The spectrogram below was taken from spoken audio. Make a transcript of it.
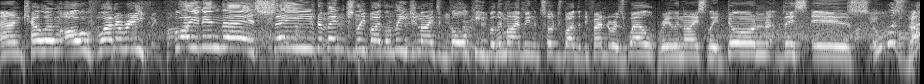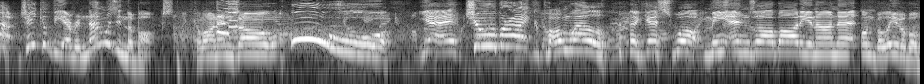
and Callum O'Flannery flying in there, saved eventually by the Leeds United goalkeeper. They might have been touched by the defender as well. Really nicely done. This is... Who was that? Jacob Vieira Nan was in the box. Come on, Enzo. Ooh! Yeah, Chuba Akpom, well, guess what? Me, Enzo Bardi and our net. Unbelievable.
